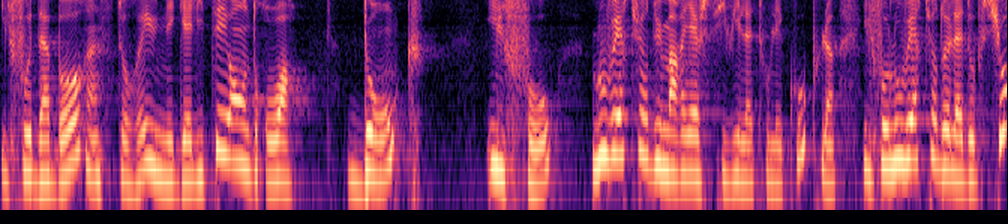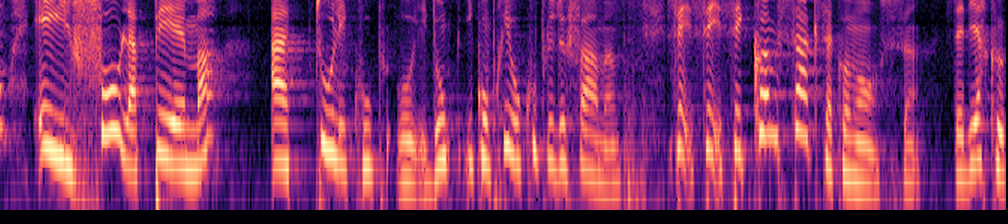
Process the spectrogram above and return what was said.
il faut d'abord instaurer une égalité en droit. Donc, il faut l'ouverture du mariage civil à tous les couples, il faut l'ouverture de l'adoption et il faut la PMA à tous les couples, et donc y compris aux couples de femmes. C'est comme ça que ça commence. C'est-à-dire que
